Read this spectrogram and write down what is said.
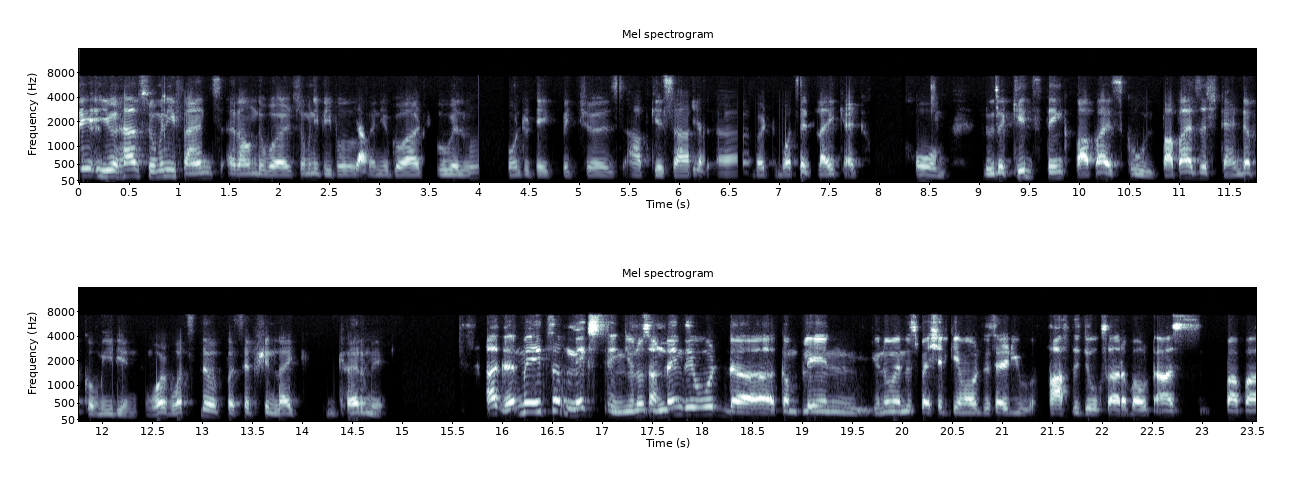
you have so many fans around the world so many people yeah. when you go out who will want to take pictures aapke saath yeah. uh, but what's it like at home? Do the kids think papa is cool? Papa is a stand-up comedian. What, what's the perception like ghar mein uh, ghar mein it's a mixed thing. You know sometimes they would uh, complain you know when the special came out they said you half the jokes are about us papa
